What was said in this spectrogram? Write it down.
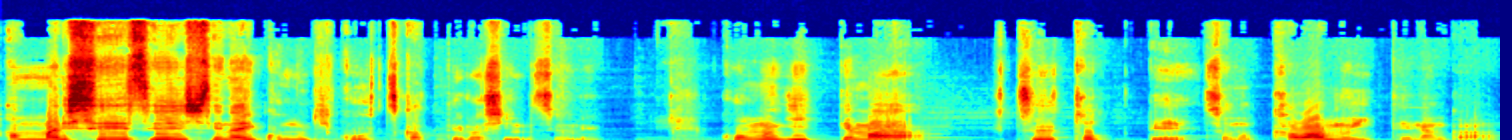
あんまり生成してない小麦粉を使ってるらしいんですよね。小麦ってまあ、普通取って、その皮むいてなんか、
